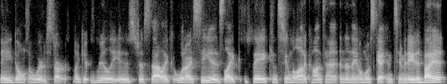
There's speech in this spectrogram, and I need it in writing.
they don't know where to start. Like it really is just that. Like what I see is like they consume a lot of content and then they almost get intimidated by it.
